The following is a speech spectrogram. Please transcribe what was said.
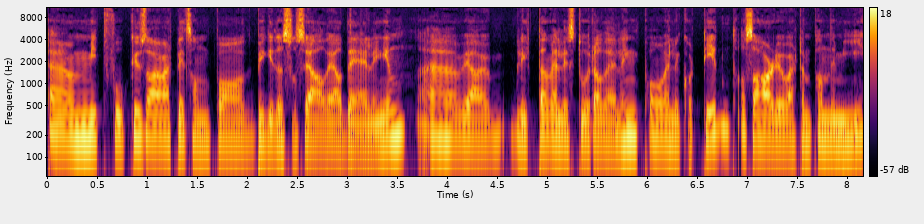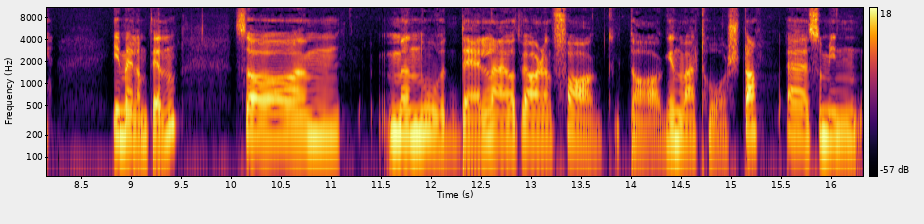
Eh, mitt fokus har vært litt sånn på å bygge det sosiale i avdelingen. Vi har jo blitt en veldig stor avdeling på veldig kort tid, og så har det jo vært en pandemi i mellomtiden. Så Men hoveddelen er jo at vi har den fagdagen hver torsdag. Så min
